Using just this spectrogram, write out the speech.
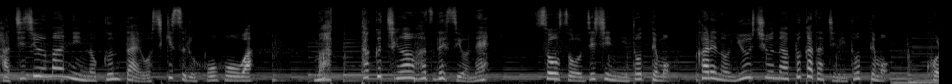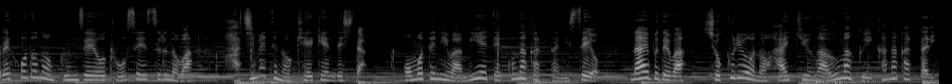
80万人の軍隊を指揮する方法は全く違うはずですよね。曹操自身にとっても彼の優秀な部下たちにとってもこれほどの軍勢を統制するのは初めての経験でした。表には見えてこなかったにせよ内部では食料の配給がうまくいかなかったり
